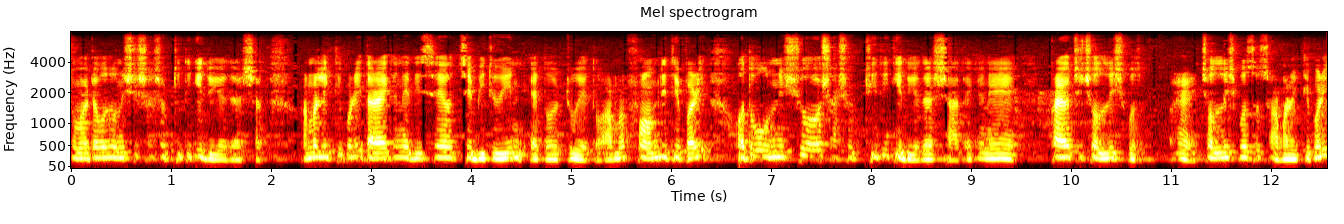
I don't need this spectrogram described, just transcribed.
সময়টা বলতে উনিশশো সাতষট্টি থেকে দুই হাজার সাল আমরা লিখতে পারি তারা এখানে দিছে হচ্ছে বিটুইন এত টু এত। আমরা ফর্ম দিতে পারি অথবা উনিশশো সাতষট্টি থেকে দুই হাজার সাত। এখানে প্রায় হচ্ছে চল্লিশ বছর হ্যাঁ চল্লিশ বছর আমরা লিখতে পারি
